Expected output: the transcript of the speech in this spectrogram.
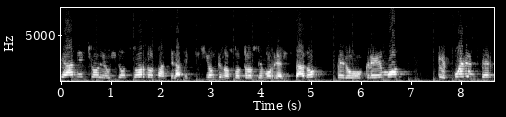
se han hecho de oídos sordos ante la petición que nosotros hemos realizado, pero creemos que pueden ser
